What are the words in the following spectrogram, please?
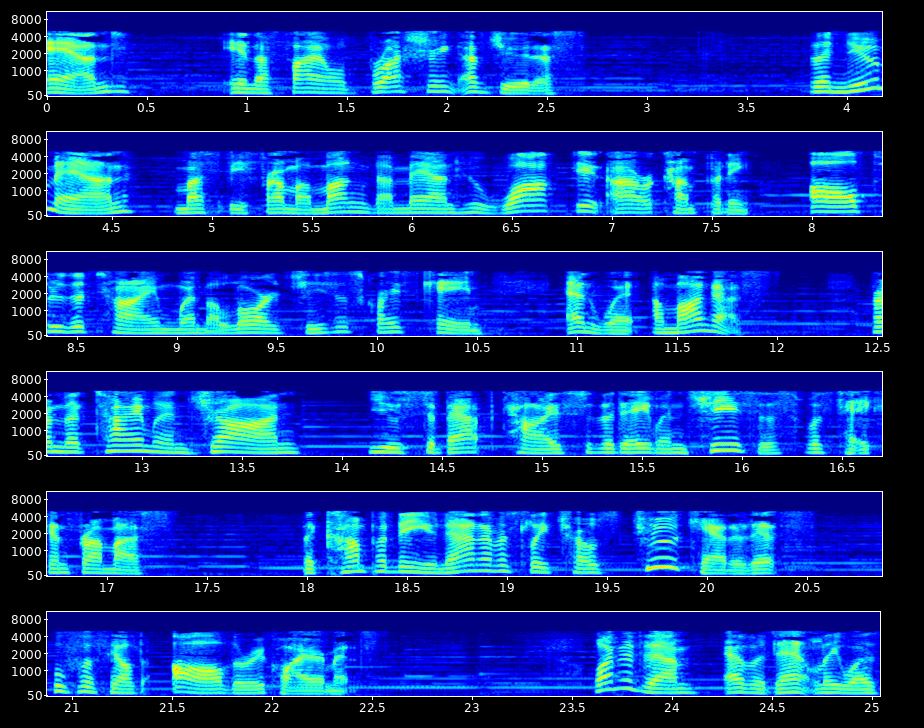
And in a final brushing of Judas. The new man must be from among the men who walked in our company all through the time when the Lord Jesus Christ came and went among us, from the time when John used to baptize to the day when Jesus was taken from us. The company unanimously chose two candidates who fulfilled all the requirements. One of them evidently was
